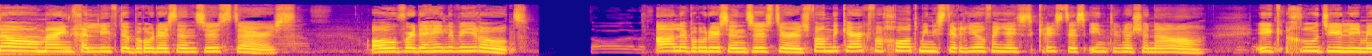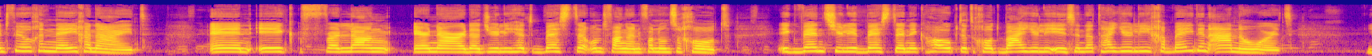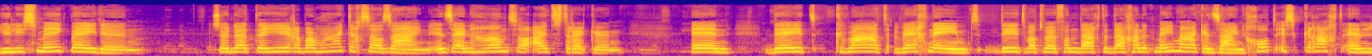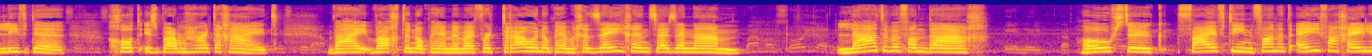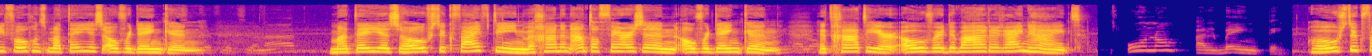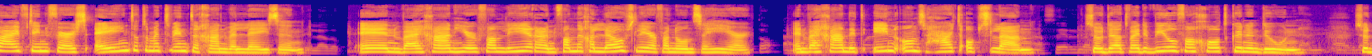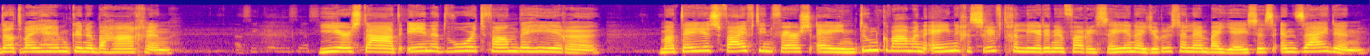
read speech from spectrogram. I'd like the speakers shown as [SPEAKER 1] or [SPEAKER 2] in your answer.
[SPEAKER 1] Hallo, mijn geliefde broeders en zusters over de hele wereld. Alle broeders en zusters van de Kerk van God, Ministerieel van Jezus Christus Internationaal. Ik groet jullie met veel genegenheid. En ik verlang ernaar dat jullie het beste ontvangen van onze God. Ik wens jullie het beste en ik hoop dat God bij jullie is en dat Hij jullie gebeden aanhoort. Jullie smeekbeden zodat de Heer barmhartig zal zijn en zijn hand zal uitstrekken. En dit kwaad wegneemt, dit wat we vandaag de dag aan het meemaken zijn. God is kracht en liefde. God is barmhartigheid. Wij wachten op Hem en wij vertrouwen op Hem. Gezegend zij zijn naam. Laten we vandaag hoofdstuk 15 van het Evangelie volgens Matthäus overdenken. Matthäus hoofdstuk 15. We gaan een aantal versen overdenken. Het gaat hier over de ware reinheid. Hoofdstuk 15, vers 1 tot en met 20 gaan we lezen. En wij gaan hiervan leren, van de geloofsleer van onze Heer. En wij gaan dit in ons hart opslaan, zodat wij de wil van God kunnen doen, zodat wij Hem kunnen behagen. Hier staat in het woord van de Heere. Matthäus 15, vers 1. Toen kwamen enige schriftgeleerden en fariseeën naar Jeruzalem bij Jezus en zeiden.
